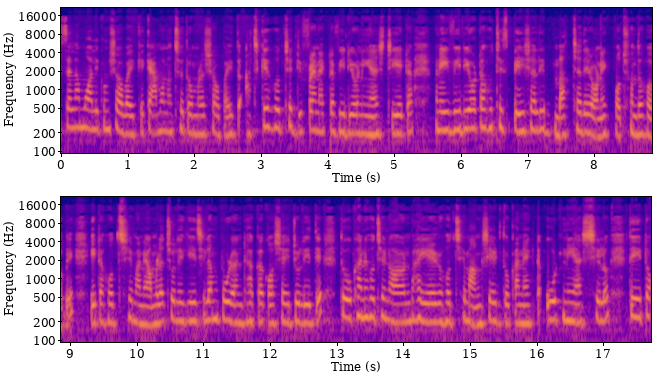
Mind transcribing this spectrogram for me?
আসসালামু আলাইকুম সবাইকে। কেমন আছো তোমরা সবাই? তো আজকে হচ্ছে ডিফারেন্ট একটা ভিডিও নিয়ে আসছি। এটা মানে এই ভিডিওটা হচ্ছে স্পেশালি বাচ্চাদের অনেক পছন্দ হবে। এটা হচ্ছে মানে আমরা চলে গিয়েছিলাম পুরান ঢাকা কষাইটুলিতে তো ওখানে হচ্ছে নয়ন ভাইয়ের হচ্ছে মাংসের দোকানে একটা ওট নিয়ে আসছিল। তো এটা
